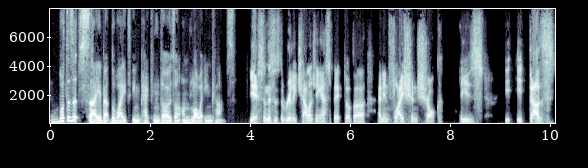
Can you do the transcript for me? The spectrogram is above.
what does it say about the way it's impacting those on, on lower incomes? Yes, and this is the really challenging aspect of uh, an inflation shock is it, it does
